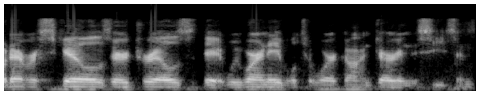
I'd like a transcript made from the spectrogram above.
whatever skills or drills that we weren't able to work on during the season.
